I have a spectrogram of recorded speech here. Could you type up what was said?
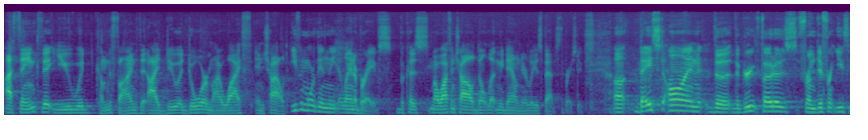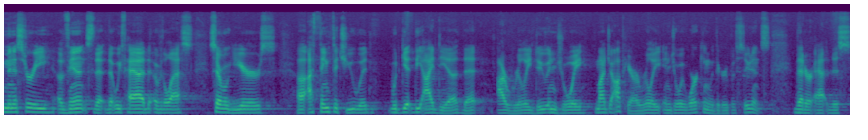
I think that you would come to find that I do adore my wife and child, even more than the Atlanta Braves, because my wife and child don't let me down nearly as bad as the Braves do. Uh, based on the, the group photos from different youth ministry events that, that we've had over the last several years, uh, I think that you would, would get the idea that I really do enjoy my job here. I really enjoy working with a group of students that are at this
